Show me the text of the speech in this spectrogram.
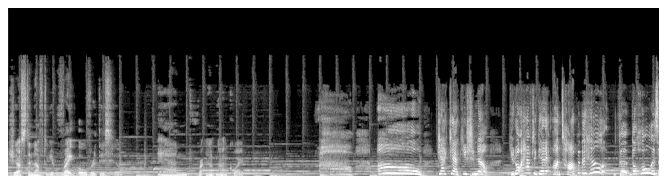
Just enough to get right over this hill. And... No, not quite. Oh, oh, Jack, Jack, you should know. You don't have to get it on top of the hill. The the hole is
